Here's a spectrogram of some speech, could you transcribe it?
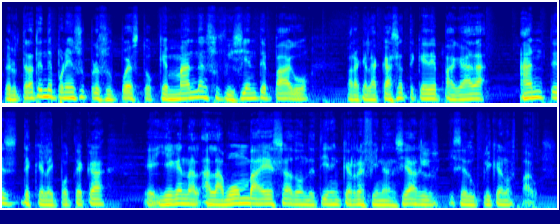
pero traten de poner en su presupuesto que mandan suficiente pago para que la casa te quede pagada antes de que la hipoteca eh, lleguen a, a, la bomba esa donde tienen que refinanciar y se duplican los pagos.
